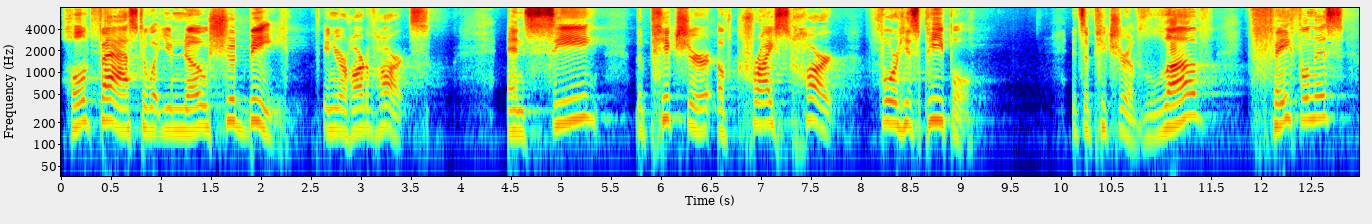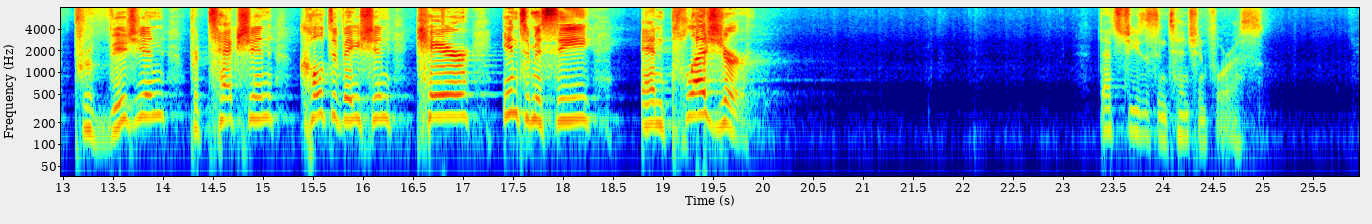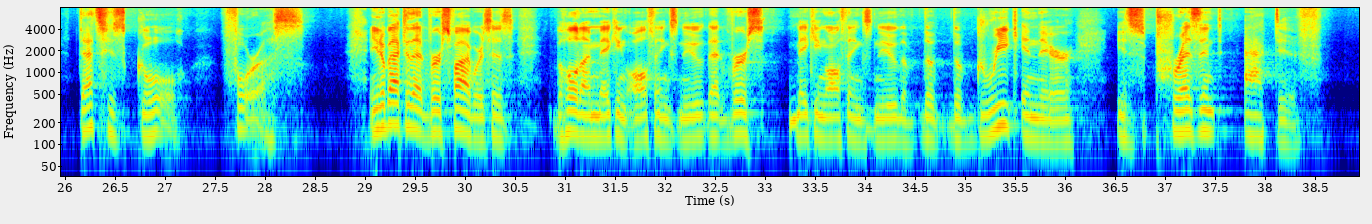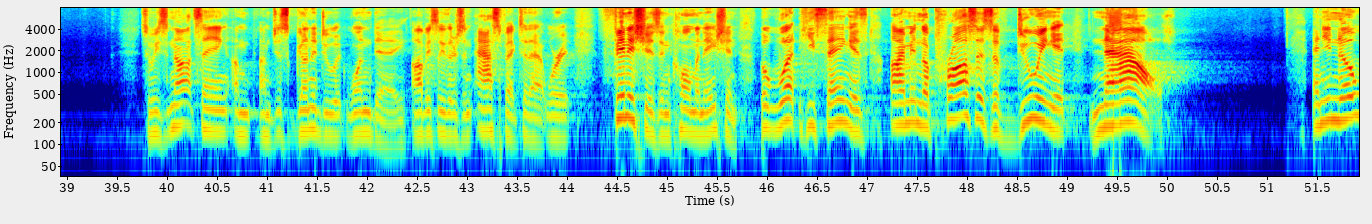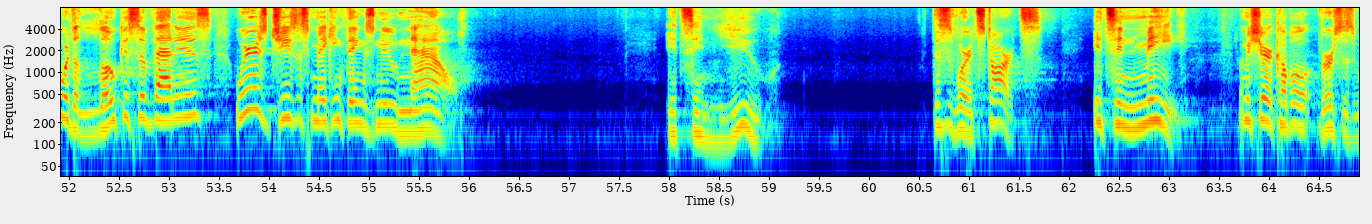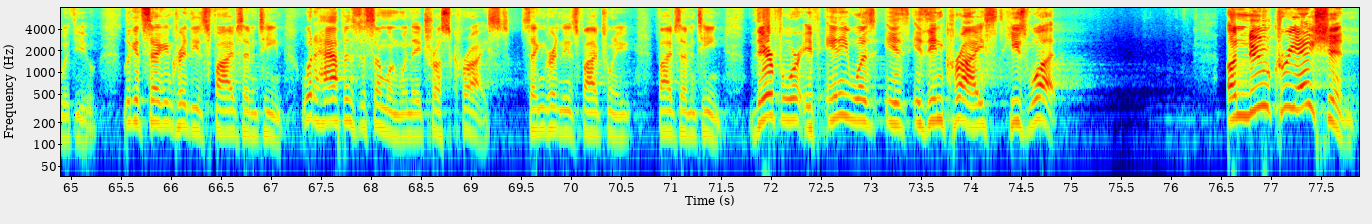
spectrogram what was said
hold fast to what you know should be in your heart of hearts and see the picture of Christ's heart for his people. It's a picture of love, faithfulness, provision, protection, cultivation, care, intimacy, and pleasure. That's Jesus' intention for us. That's his goal for us. And you know, back to that verse 5 where it says, Behold, I'm making all things new. That verse, making all things new, the, the, the Greek in there is present active. So he's not saying, I'm, I'm just going to do it one day. Obviously, there's an aspect to that where it finishes in culmination. But what he's saying is, I'm in the process of doing it now. And you know where the locus of that is? Where is Jesus making things new now? It's in you. This is where it starts. It's in me. Let me share a couple verses with you. Look at 2 Corinthians 5:17. What happens to someone when they trust Christ? 2 Corinthians 5:20, 5:17. Therefore, if any was is, is in Christ, he's what? A new creation.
